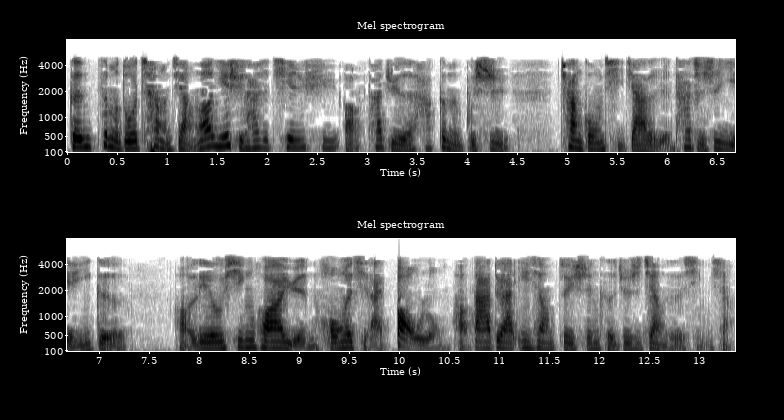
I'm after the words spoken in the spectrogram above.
跟这么多唱将，然后也许他是谦虚啊，他觉得他根本不是唱功起家的人，他只是演一个好《流星花园》红了起来，暴龙好，大家对他印象最深刻就是这样子的形象。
